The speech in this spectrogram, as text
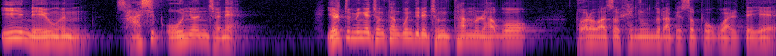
이 내용은 45년 전에 12명의 정탐꾼들이 정탐을 하고 돌아와서 회중들 앞에서 보고할 때에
